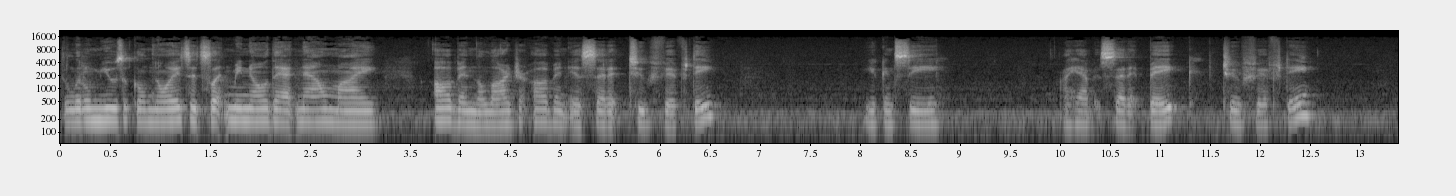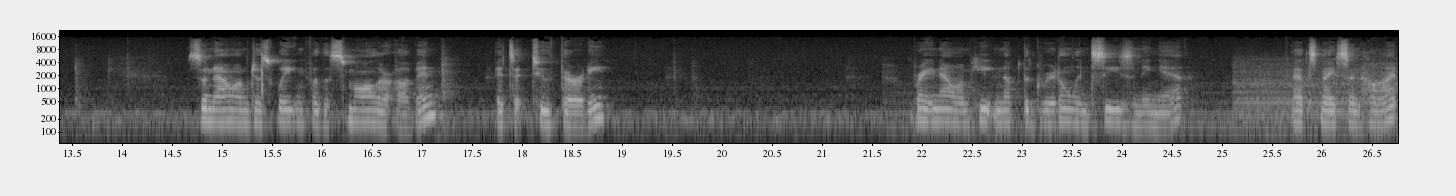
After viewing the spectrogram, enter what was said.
the little musical noise, it's letting me know that now my oven, the larger oven, is set at 250. You can see I have it set at bake 250. So now I'm just waiting for the smaller oven. It's at 230. Right now I'm heating up the griddle and seasoning it. That's nice and hot.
